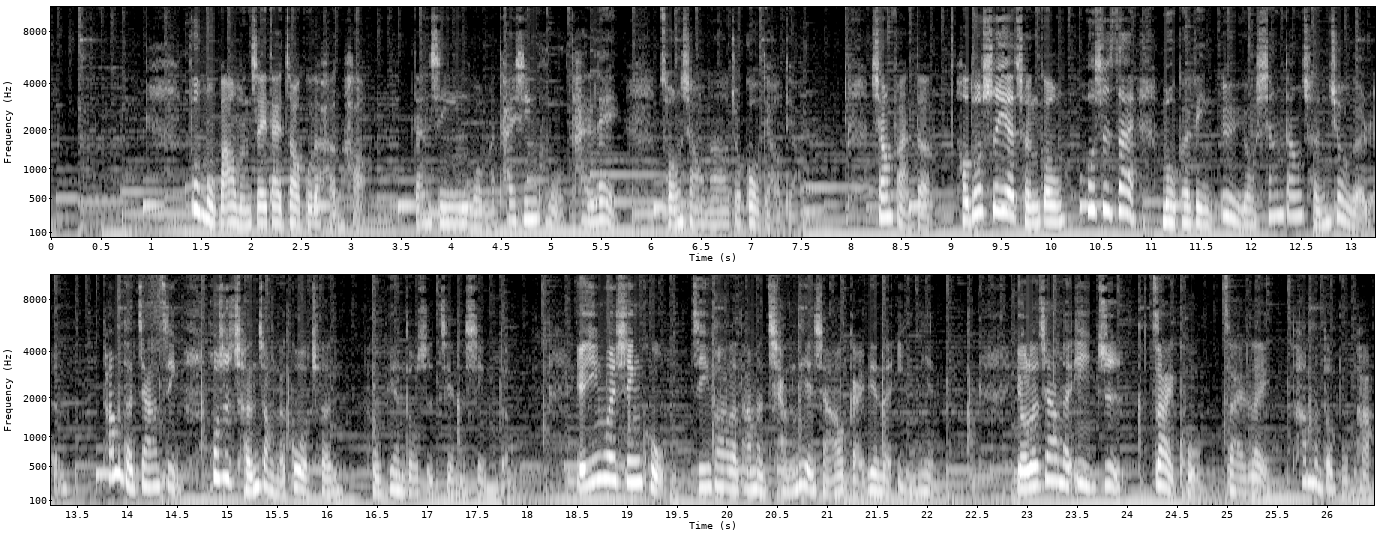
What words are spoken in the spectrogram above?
父母把我们这一代照顾得很好，担心我们太辛苦太累，从小呢就够屌屌。相反的，好多事业成功或是在某个领域有相当成就的人，他们的家境或是成长的过程，普遍都是艰辛的。也因为辛苦，激发了他们强烈想要改变的意念。有了这样的意志，再苦再累，他们都不怕，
